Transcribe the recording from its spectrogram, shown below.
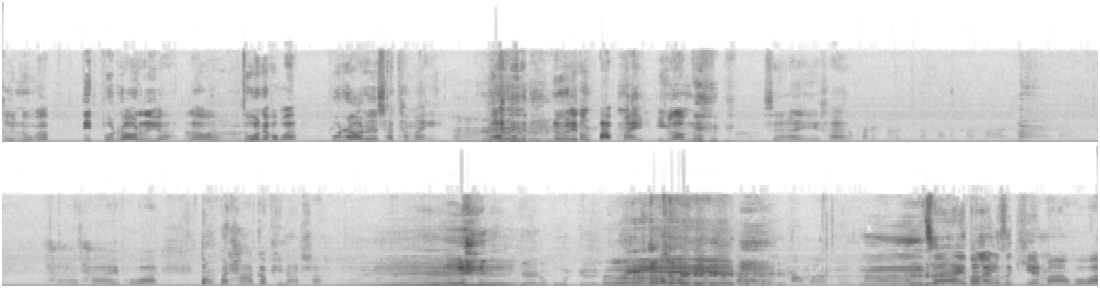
คือหนูแบบติดพูดรอเรือ แล้วทุกคนก็บอกว่าพูดรอเรือชัดทำไม หนูเลยต้องปรับใหม่อีกรอบนึง ใช่ค่ะกั เพราะว่าต้องปะทะกับพี่นัทค่ะ แกก็พูดเกินเอ้ย power อืมใช่ตอนแรกรู้สึกเครียดมากเพราะว่า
